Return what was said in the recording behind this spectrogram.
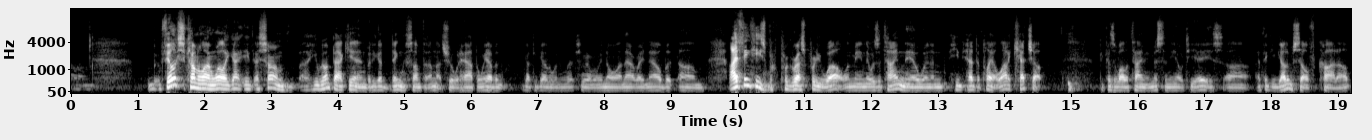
Um, Felix has come along well. He got, he, I saw him. Uh, he went back in, but he got dinged something. I'm not sure what happened. We haven't got together with Rick, so we don't really know on that right now. But um, I think he's progressed pretty well. I mean, there was a time there when he had to play a lot of catch up because of all the time he missed in the OTAs. Uh, I think he got himself caught up.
